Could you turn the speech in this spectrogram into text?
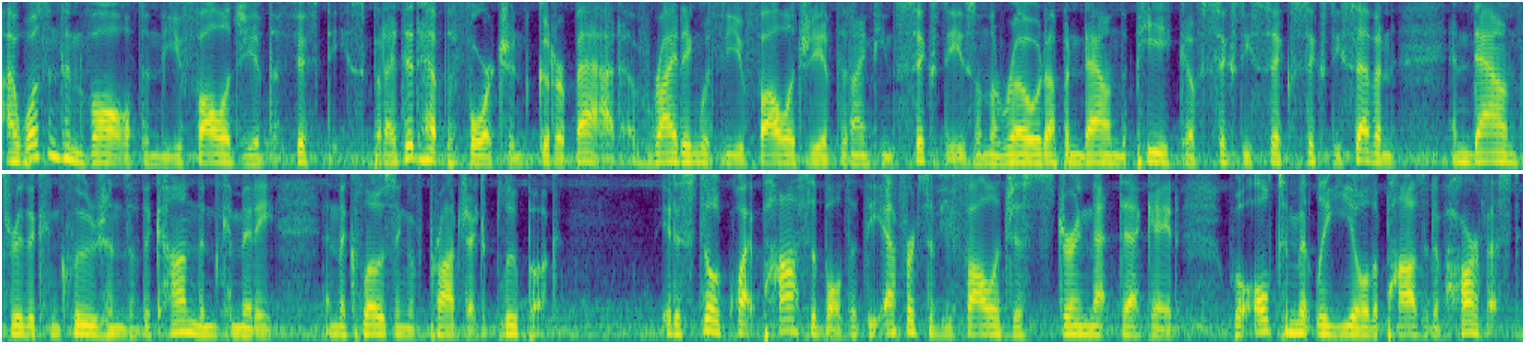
I wasn't involved in the ufology of the 50s, but I did have the fortune, good or bad, of riding with the ufology of the 1960s on the road up and down the peak of 66, 67, and down through the conclusions of the Condon Committee and the closing of Project Blue Book. It is still quite possible that the efforts of ufologists during that decade will ultimately yield a positive harvest,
